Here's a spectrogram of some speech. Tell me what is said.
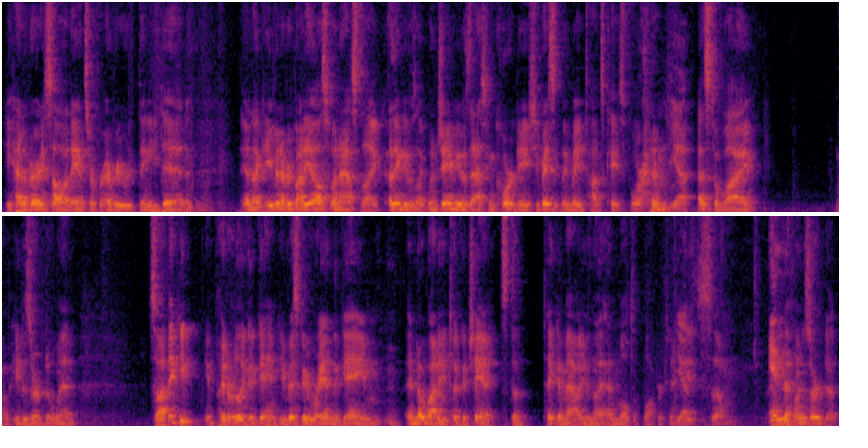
he had a very solid answer for everything he did. And like even everybody else when asked like I think it was like when Jaime was asking Courtney, she basically made Todd's case for him Yeah. as to why well, he deserved to win. So I think he, he played a really good game. He basically ran the game, mm-hmm. and nobody took a chance to take him out, even though they had multiple opportunities. Yeah. So And- he definitely deserved it.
